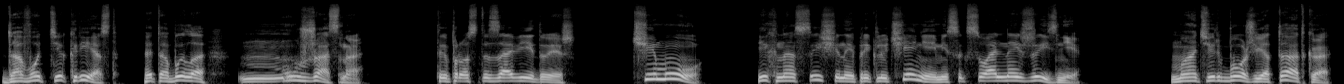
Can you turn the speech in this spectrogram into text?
«Да вот те крест! Это было... Ужасно!» «Ты просто завидуешь». «Чему?» «Их насыщенной приключениями сексуальной жизни». «Матерь Божья, Татка!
